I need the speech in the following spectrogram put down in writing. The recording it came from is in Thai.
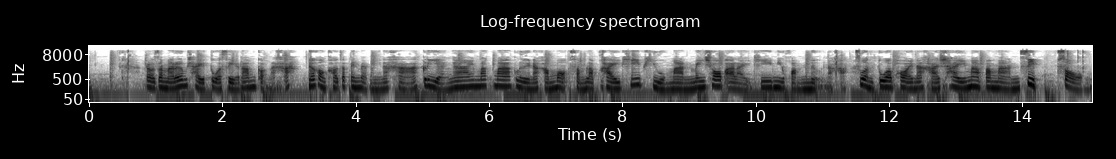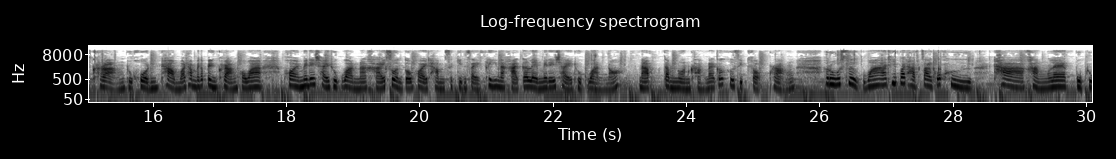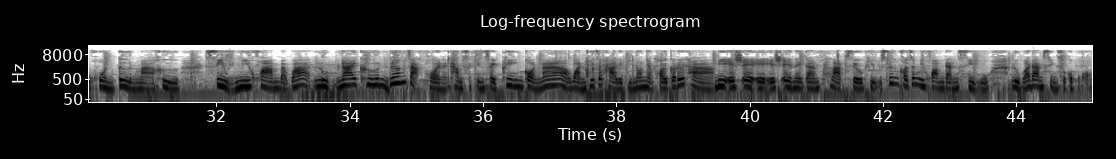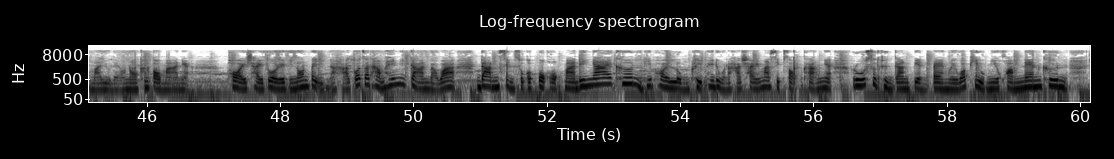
เราจะมาเริ่มใช้ตัวเซรั่มก่อนนะคะ เนื้อของเขาจะเป็นแบบนี้นะคะ เกลี่ยง่ายมากๆเลยนะคะ เหมาะสำหรับใครที่ผิวมันไม่ชอบอะไรที่มีความเหนอะนะคะ ส่วนตัวพลอยนะคะใช้มาประมาณ12ครั้งทุกคนถามว่าทำไมต้องเป็นครั้ง เพราะว่าพลอยไม่ได้ใช้ทุกวันนะคะ ส่วนตัวพลอยทำสกินไซคลิงนะคะ ก็เลยไม่ได้ใช้ทุกวันเนาะนับจำนวนครั้งได้ก็คือ 12 ครั้ง รู้สึกว่าที่ประทับใจก็คือ ทาครั้งแรกปุ๊บทุกคนตื่นมาคือ สิวมีความแบบว่าหลุดง่ายขึ้น เนื่องจากพลอยเนี่ยทำสกินไซคลิงก่อนหน้าวันที่จะทาเลตินอนเนี่ยพลอยก็ได้ทา DHA AHA ในการผลัดเซลล์ผิว ซึ่งเขาจะมีความดันสิว หรือว่าดันสิ่งสกปรกออกมาอยู่แล้วเนาะขั้นต่อมาเนี่ย พลอยใช้ตัวเรตินอลไปอีกนะคะ ก็จะทำให้มีการแบบว่า ดันสิ่งสกปรกออกมาได้ง่ายขึ้นที่พลอยลงคลิปให้ดูนะคะ ใช้มา 12 ครั้งเนี่ย รู้สึกถึงการเปลี่ยนแปลงเลยว่าผิวมีความแน่นขึ้น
